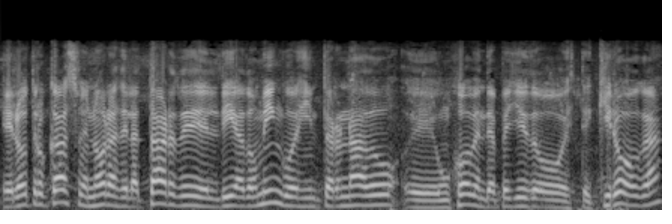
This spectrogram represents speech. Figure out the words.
el otro caso, en horas de la tarde, el día domingo, es internado eh, un joven de apellido este, Quiroga,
